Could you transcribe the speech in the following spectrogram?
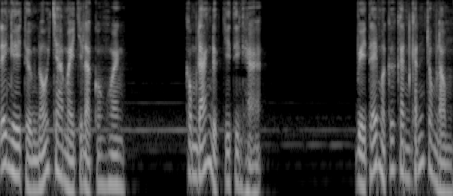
Đế nghi thường nói cha mày chỉ là con hoang, không đáng được chi thiên hạ. Vì thế mà cứ canh cánh trong lòng,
